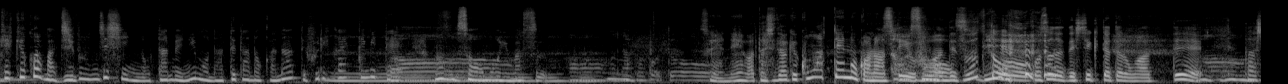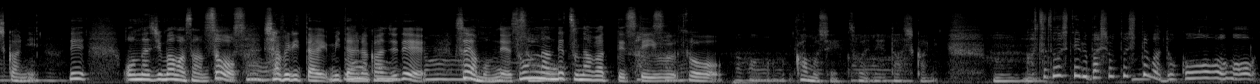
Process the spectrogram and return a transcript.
結局はまあ自分自身のためにもなってたのかなって振り返ってみて、うんそう思います。ああなるほど。そうやね。私だけ困ってんのかなっていう不安でずっと子育てしてきてたのがあって確かに。で同じママさんと喋りたいみたいな感じでうんそうやもんね。そんなんでつながってっていそうう。そう。かもしれん。そうやね。確かに。うん活動している場所としてはどこ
